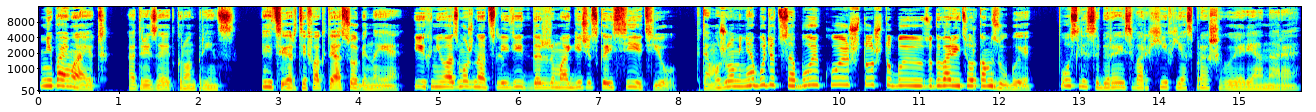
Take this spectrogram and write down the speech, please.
«Не поймают», — отрезает кронпринц. «Эти артефакты особенные. Их невозможно отследить даже магической сетью. К тому же у меня будет с собой кое-что, чтобы заговорить оркам зубы». После, собираясь в архив, я спрашиваю Арианара,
